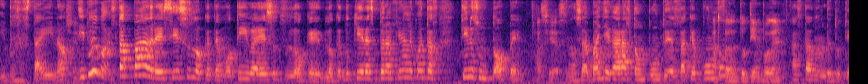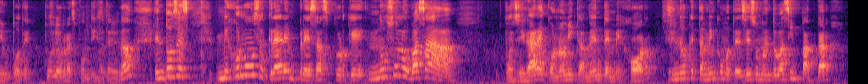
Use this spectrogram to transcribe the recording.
y pues hasta ahí, ¿no? Sí. Y bueno, está padre si eso es lo que te motiva, eso es lo que, lo que tú quieres, pero al final de cuentas tienes un tope. Así es. O sea, va a llegar hasta un punto y hasta qué punto Hasta de tu tiempo de. hasta donde tu tiempo dé. Tú Sí, lo respondiste, es. ¿no? Entonces, mejor vamos a crear empresas porque no solo vas a pues llegar económicamente mejor, Sí. sino que también, como te decía hace un momento, vas a impactar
